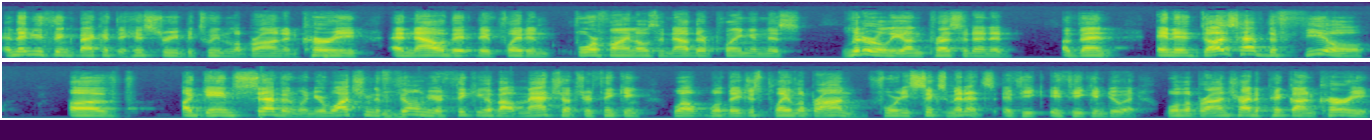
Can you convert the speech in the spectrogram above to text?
And then you think back at the history between LeBron and Curry, and now they, they've played in four finals, and now they're playing in this literally unprecedented event. And it does have the feel of a game seven. When you're watching the mm-hmm. film, you're thinking about matchups. You're thinking, well, will they just play LeBron 46 minutes if he if he can do it? Will LeBron try to pick on Curry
